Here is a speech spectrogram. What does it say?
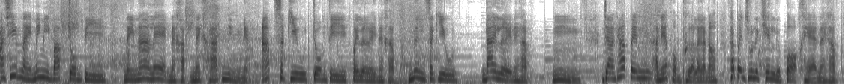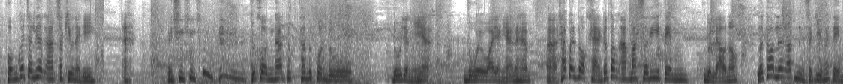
อาชีพไหนไม่มีบัฟโจมตีในหน้าแรกนะครับในคลาสหนึ่งเนี่ยอัพสกิลโจมตีไปเลยนะครับหนึ่งสกิลได้เลยนะครับอืมอย่างถ้าเป็นอันนี้ผมเผื่อแล้วกันเนาะถ้าเป็นชูริเคนหรือปอกแขนนะครับผมก็จะเลือกอัพสกิลไหนดีอะทุกคนถ้าถ้าทุกคนดูดูอย่างเงี้ยดูไวๆอย่างเงี้ยนะครับอ่าถ้าเป็นปอกแขนก็ต้องอัพมัสเซอรี่เต็มอยู่แล้วเนาะแล้วก็เลือกอัพหนึ่งสกิลให้เต็ม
